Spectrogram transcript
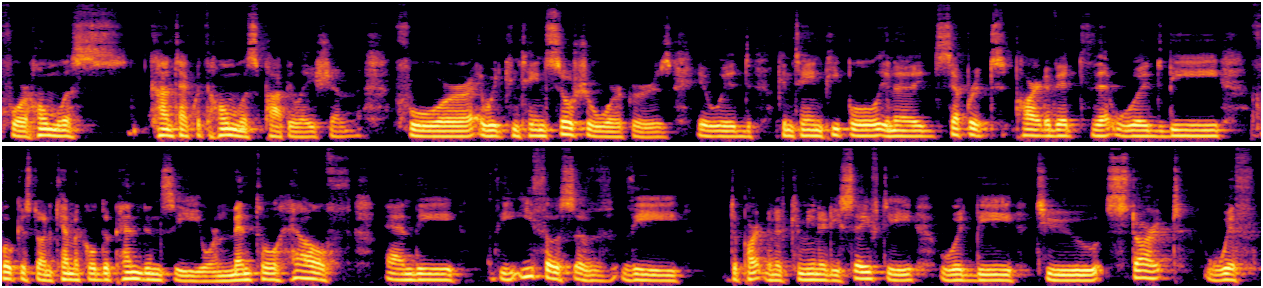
for homeless contact with the homeless population. For it would contain social workers. It would contain people in a separate part of it that would be focused on chemical dependency or mental health. And the the ethos of the Department of Community Safety would be to start with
